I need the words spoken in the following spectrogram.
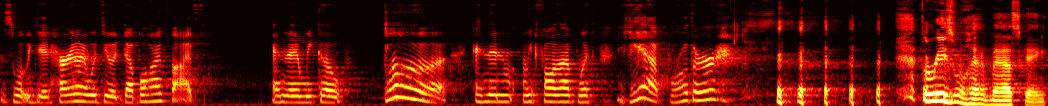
this is what we did. Her and I would do a double high five, and then we go, Ugh! and then we'd follow up with, yeah, brother. the reason why I'm asking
